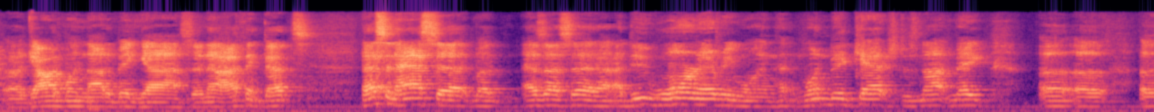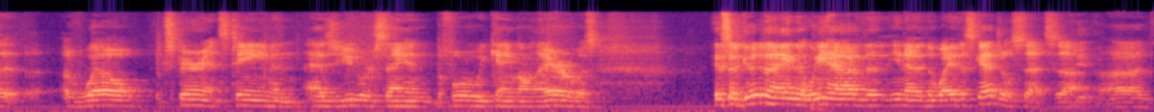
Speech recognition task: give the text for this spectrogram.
uh, Godwin, not a big guy. So now I think that's that's an asset. But as I said, I, I do warn everyone: one big catch does not make a a, a, a well experienced team. And as you were saying before we came on air, was it's a good thing that we have the you know the way the schedule sets up. Yeah. Uh,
